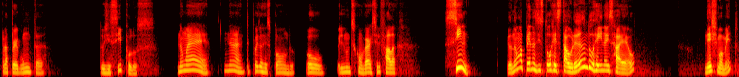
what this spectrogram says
para a pergunta dos discípulos não é, nah, depois eu respondo, ou ele não desconversa, ele fala: sim, eu não apenas estou restaurando o reino a Israel neste momento,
